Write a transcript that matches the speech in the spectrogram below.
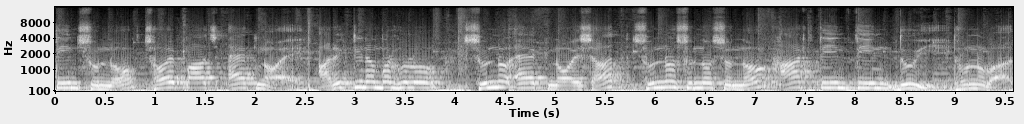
তিন শূন্য ছয় পাঁচ এক নয়। আরেকটি নাম্বার হল শূন্য এক নয় সাত শূন্য শূন্য শূন্য আট তিন তিন দুই। ধন্যবাদ।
